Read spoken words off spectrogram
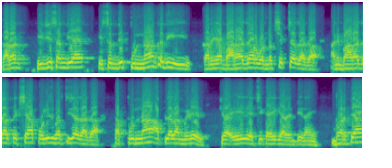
कारण ही जी संधी आहे ही संधी पुन्हा कधी येईल? कारण या बारा हजार वनरक्षकच्या जागा आणि बारा हजारपेक्षा पोलीस भरतीच्या जागा त्या पुन्हा आपल्याला मिळेल किंवा येईल याची काही गॅरंटी नाही. भरत्या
